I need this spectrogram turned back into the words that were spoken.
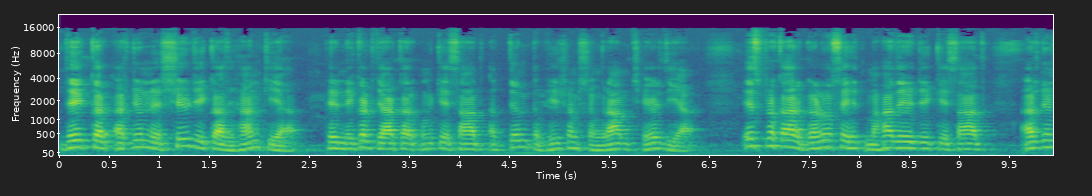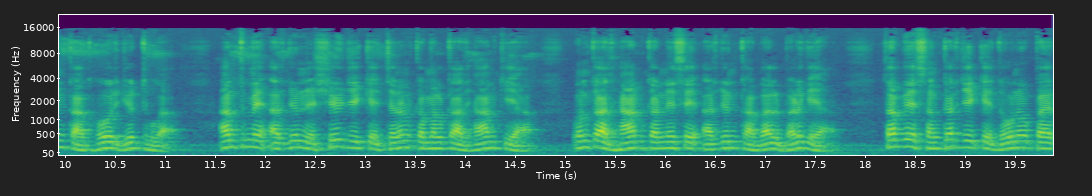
देखकर अर्जुन ने शिव जी का ध्यान किया, फिर निकट जाकर उनके साथ अत्यंत भीषण संग्राम छेड़ दिया। इस प्रकार गणों सहित महादेव जी के साथ अर्जुन का घोर युद्ध हुआ। अंत में अर्जुन ने शिव जी के चरण कमल का ध्यान किया। उनका ध्यान करने से अर्जुन का बल बढ़ गया। तब वे शंकर जी के दोनों पैर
